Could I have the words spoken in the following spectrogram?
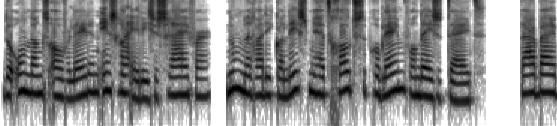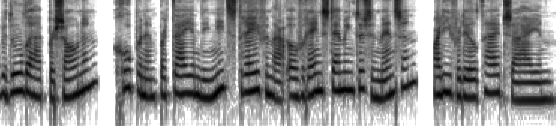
de onlangs overleden Israëlische schrijver, noemde radicalisme het grootste probleem van deze tijd. Daarbij bedoelde hij personen, groepen en partijen die niet streven naar overeenstemming tussen mensen, maar die verdeeldheid zaaien.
